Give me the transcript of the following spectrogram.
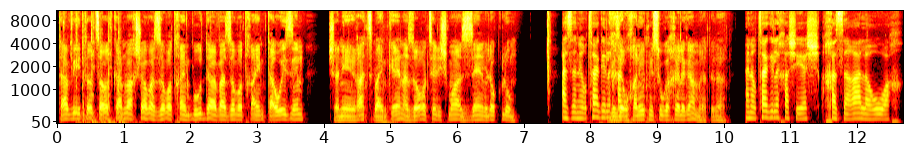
תביא תוצאות כאן ועכשיו, עזוב אותך עם בודה ועזוב אותך עם טאוויזם, שאני רץ בהם, כן? אז לא רוצה לשמוע זן ולא כלום. אז אני רוצה להגיד לך, וזה רוחניות מסוג אחר לגמרי, את יודעת. אני רוצה להגיד לך שיש חזרה לרוח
